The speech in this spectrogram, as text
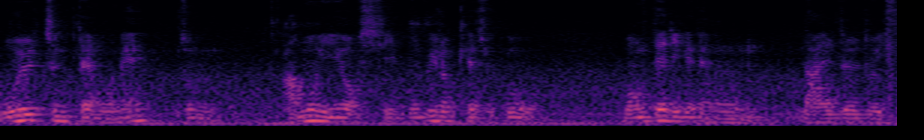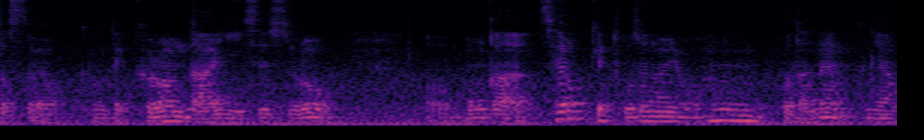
우울증 때문에 좀 아무 이유 없이 무기력해지고 멍 때리게 되는 날들도 있었어요. 그런데 그런 날이 있을수록 어, 뭔가 새롭게 도전하려고 하는 보다는 그냥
